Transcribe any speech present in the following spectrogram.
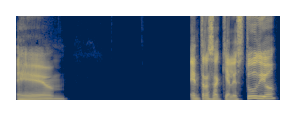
eh, entras aquí al estudio,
